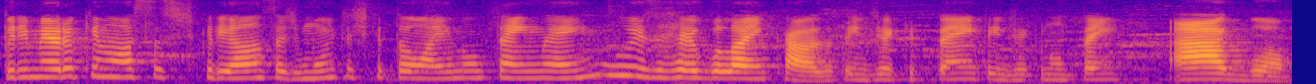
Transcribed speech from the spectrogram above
Primeiro que nossas crianças, muitas que estão aí, não tem nem luz regular em casa. Tem dia que tem, tem dia que não tem água.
